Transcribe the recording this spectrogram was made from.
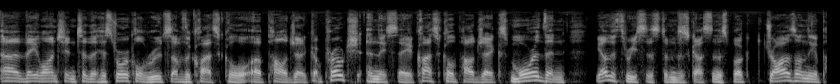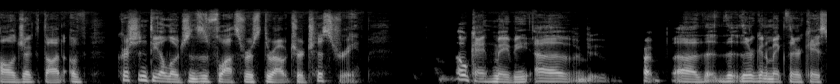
uh, they launch into the historical roots of the classical apologetic approach, and they say classical apologetics, more than the other three systems discussed in this book, draws on the apologetic thought of Christian theologians and philosophers throughout church history. Okay, maybe. Uh, uh, they're going to make their case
